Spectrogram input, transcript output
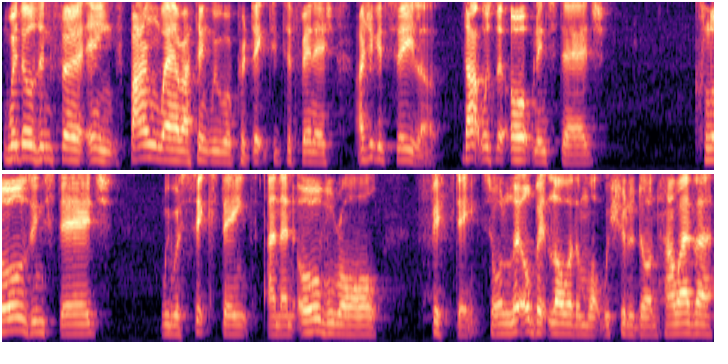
with us in 13th, bang where I think we were predicted to finish. As you can see, look, that was the opening stage. Closing stage, we were 16th. And then overall, 15th. So a little bit lower than what we should have done. However,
